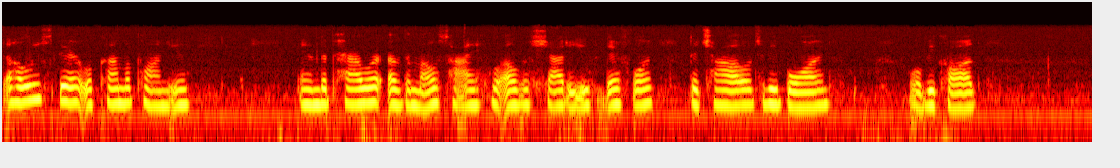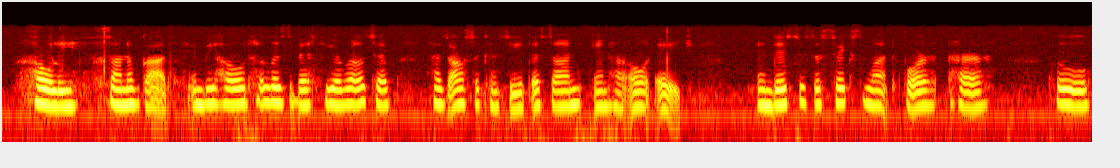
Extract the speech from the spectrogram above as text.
The Holy Spirit will come upon you, and the power of the Most High will overshadow you. Therefore, the child to be born will be called Holy Son of God. And behold, Elizabeth, your relative, has also conceived a son in her old age. And this is the sixth month for her who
